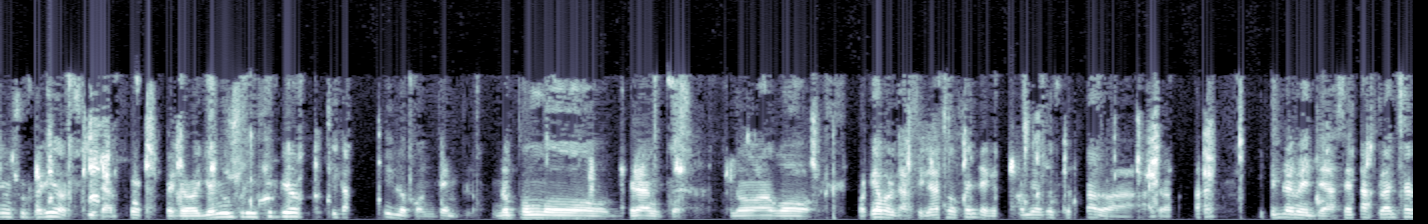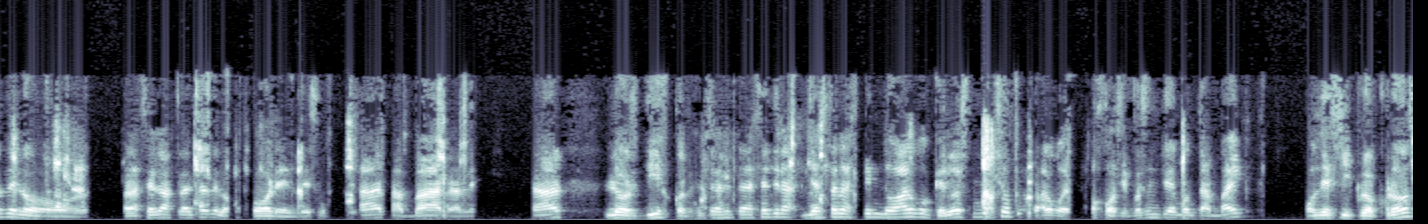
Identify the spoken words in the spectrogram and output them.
en superior, sí, tampoco. Pero yo en un principio y lo contemplo. No pongo gran cosa. No hago. ¿Por qué? Porque al final son gente que está muy acostumbrado a, trabajar y simplemente hacer las planchas de los. Para hacer las planchas de los cores, de sujetar las barras, de sujetar los discos, etcétera, etcétera, etcétera, ya están haciendo algo que no es mucho, pero algo de. Ojo, si fuese un tío de mountain bike o de ciclocross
